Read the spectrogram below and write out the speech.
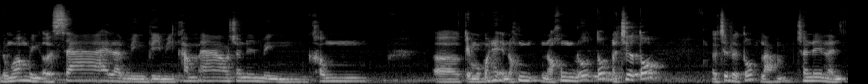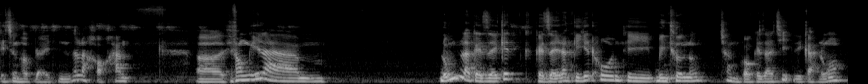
Đúng không? Mình ở xa hay là mình vì mình come out cho nên mình không uh, cái mối quan hệ nó không nó không đốt tốt nó chưa tốt nó chưa được tốt lắm cho nên là những cái trường hợp đấy thì rất là khó khăn. Uh, thì phong nghĩ là đúng là cái giấy kết cái giấy đăng ký kết hôn thì bình thường nó chẳng có cái giá trị gì cả đúng không?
